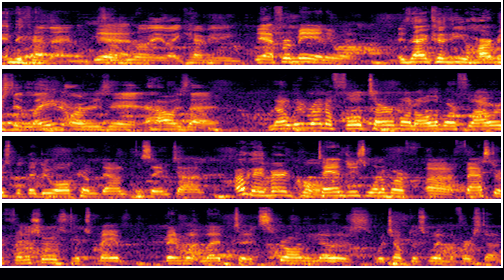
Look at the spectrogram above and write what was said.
indica then. Yeah. So really like heavy. Yeah, for me anyway. Is that because you harvest it late, or is it how is that? No, we run a full term on all of our flowers, but they do all come down at the same time. Okay, very cool. Tangy's one of our uh, faster finishers, which may have been what led to its strong nose, which helped us win the first time.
